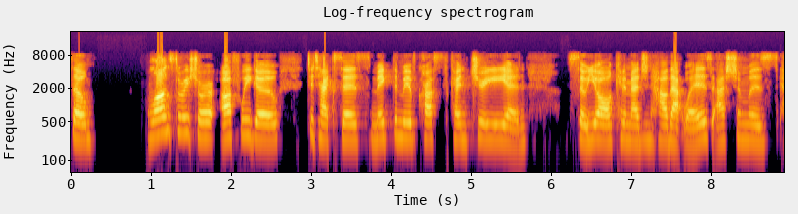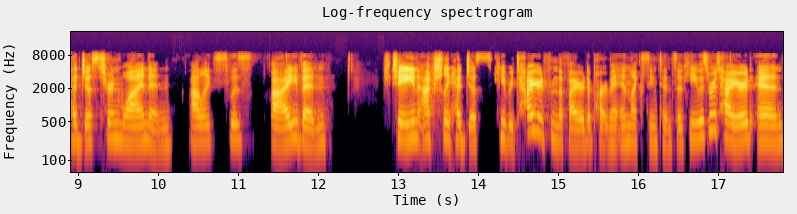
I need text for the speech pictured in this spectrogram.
So long story short, off we go to Texas, make the move across the country, and so y'all can imagine how that was. Ashton was had just turned one and Alex was five and Shane actually had just he retired from the fire department in Lexington. So he was retired and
